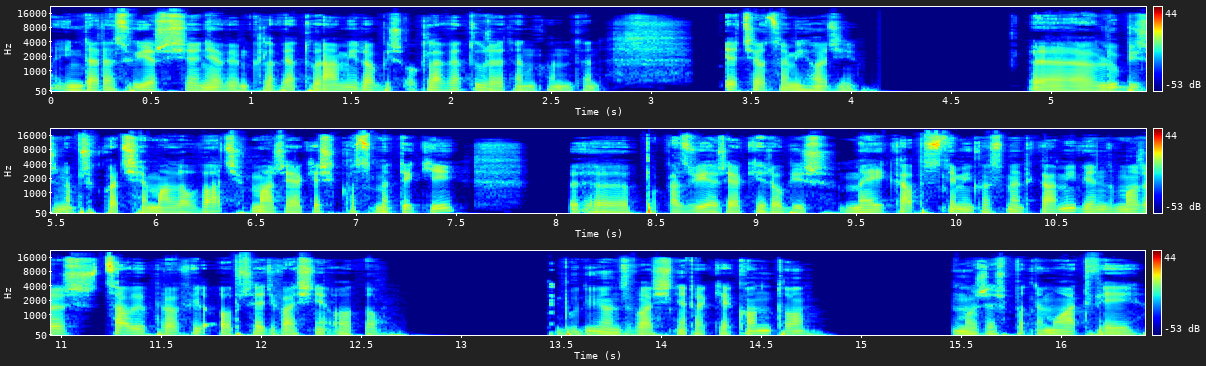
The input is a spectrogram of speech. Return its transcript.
Interesujesz się, nie wiem, klawiaturami, robisz o klawiaturze ten content. Wiecie o co mi chodzi. E, lubisz na przykład się malować, masz jakieś kosmetyki, e, pokazujesz, jaki robisz make-up z tymi kosmetykami, więc możesz cały profil oprzeć właśnie o to. Budując właśnie takie konto, możesz potem łatwiej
